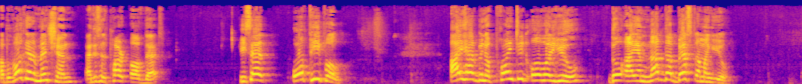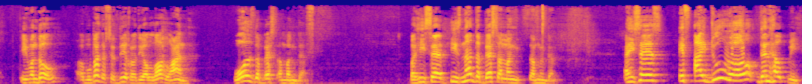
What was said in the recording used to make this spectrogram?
Abu Bakr mentioned, and this is part of that, he said, O people, I have been appointed over you, though I am not the best among you. Even though Abu Bakr Siddiq radiallahu an was the best among them. But he said, he's not the best among, among them. And he says, if I do well, then help me.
